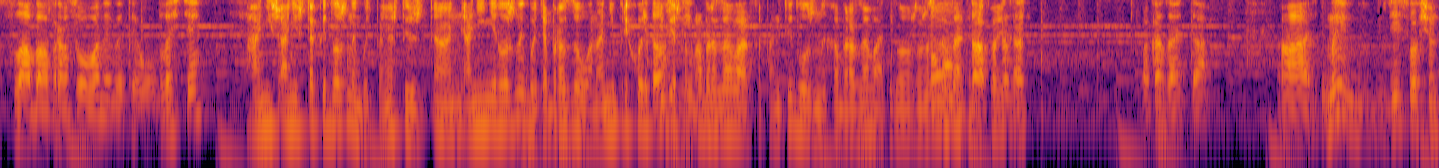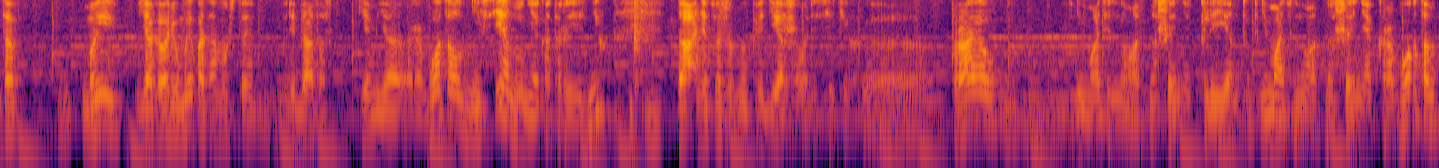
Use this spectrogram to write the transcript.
слабо образованы в этой области, они же они ж так и должны быть, понимаешь? Ты ж, а, они не должны быть образованы, они приходят к тебе, чтобы быть. образоваться. Понимаешь? Ты должен их образовать, ты должен ну, рассказать да, им, что показать. и как. Показать, да. А, мы здесь, в общем-то, мы, я говорю мы, потому что ребята, с кем я работал, не все, но некоторые из них, mm-hmm. да, они тоже мы придерживались этих э, правил внимательного отношения к клиенту, внимательного отношения к работам.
